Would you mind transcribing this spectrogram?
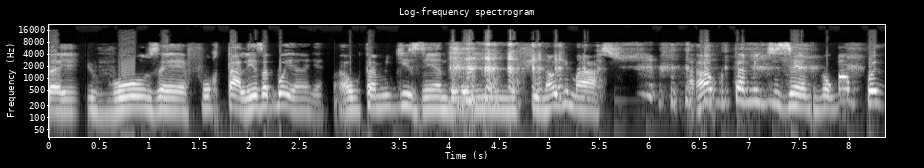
aí, voos é Fortaleza, Goiânia. Algo tá me dizendo aí no final de março. Algo tá me dizendo, alguma coisa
